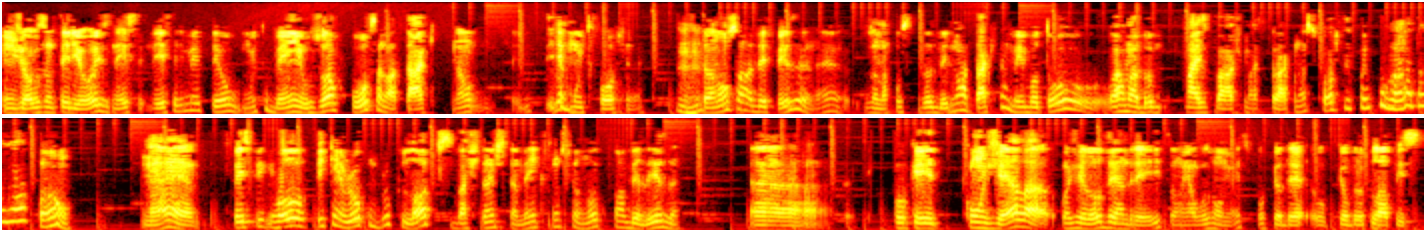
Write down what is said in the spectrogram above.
em jogos anteriores, nesse, nesse ele meteu muito bem, usou a força no ataque. Não, ele, é muito forte, né? Uhum. Então não só na defesa, né? Usando a força dele no ataque também. Botou o armador mais baixo, mais fraco nas costas e foi empurrando até o garrafão. Né? Fez pick, roll, pick and roll com o Brook Lopes bastante também, que funcionou com uma beleza. Uh, porque congela, congelou o DeAndre Ayton em alguns momentos, porque o, De, porque o Brook Lopes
